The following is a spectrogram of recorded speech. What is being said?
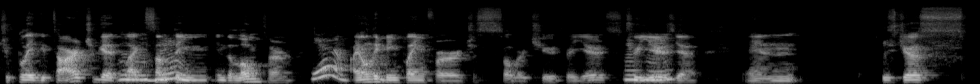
to play guitar to get like Mhm. something in the long term yeah i only been playing for just over two three years 2 Mhm. years yeah and it's just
